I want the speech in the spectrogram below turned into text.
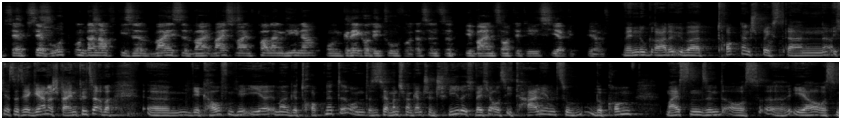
sehr, sehr gut. Und dann auch diese weiße Wei- Weißwein Falangina und Greco di Tufo. Das sind die Weinsorte, die es hier gibt. Wenn du gerade über Trocknen sprichst, dann ich esse sehr gerne Steinpilze, aber ähm, wir kaufen hier eher immer getrocknete und das ist ja manchmal ganz schön schwierig, welche aus Italien zu bekommen. Meisten sind aus äh, eher aus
